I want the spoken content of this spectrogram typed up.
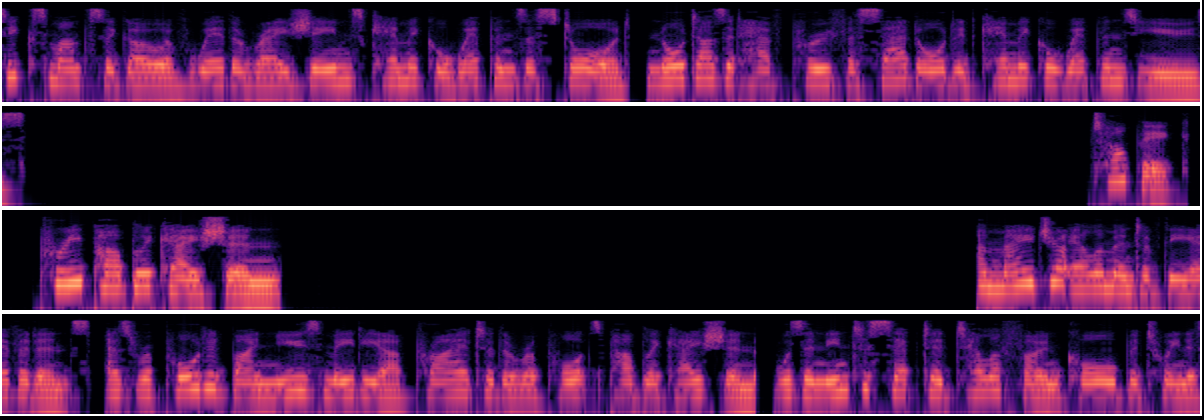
six months ago of where the regime's chemical weapons are stored, nor does it have proof Assad ordered chemical weapons use. Pre-publication A major element of the evidence, as reported by news media prior to the report's publication, was an intercepted telephone call between a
